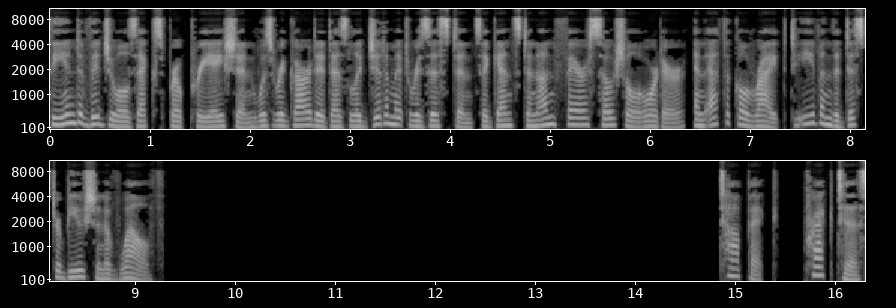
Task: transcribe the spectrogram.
The individual's expropriation was regarded as legitimate resistance against an unfair social order, an ethical right to even the distribution of wealth. Practice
